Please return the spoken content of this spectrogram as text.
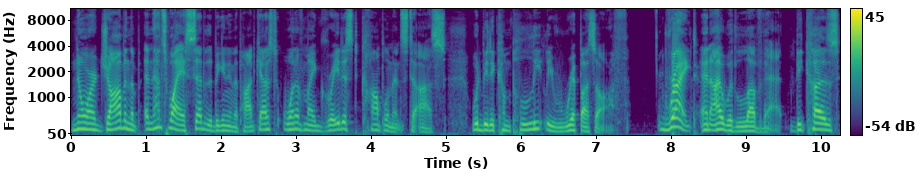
no, our job in the, and that's why I said at the beginning of the podcast, one of my greatest compliments to us would be to completely rip us off. Right. And I would love that because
